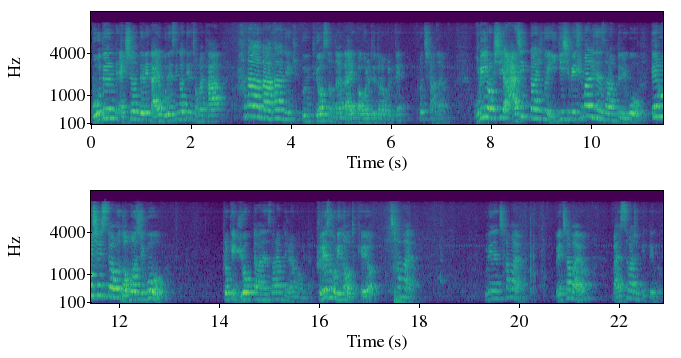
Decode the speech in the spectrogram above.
모든 액션들이 나의 모든 생각들이 정말 다 하나하나 하나님의 기쁨이 되었었나요? 나의 과거를 되돌아볼 때? 그렇지 않아요. 우리 역시 아직까지도 이기심에 휘말리는 사람들이고 때로 실수하고 넘어지고 그렇게 유혹당하는 사람들이라는 겁니다. 그래서 우리는 어떻게 해요? 참아요. 우리는 참아요. 왜 참아요? 말씀하셨기 때문에.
